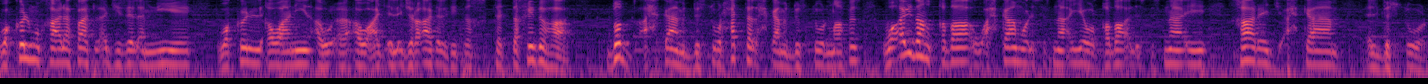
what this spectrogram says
وكل مخالفات الأجهزة الأمنية وكل قوانين أو أو الإجراءات التي تتخذها ضد أحكام الدستور حتى الأحكام الدستور نافذ. وأيضا القضاء واحكامه الاستثنائيه والقضاء الاستثنائي خارج أحكام الدستور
